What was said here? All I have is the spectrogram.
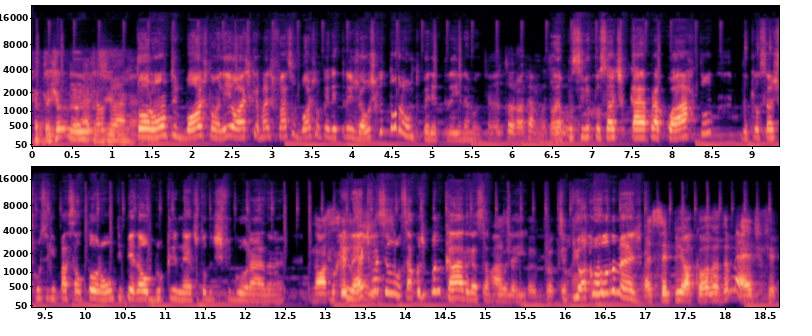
Já tá jogando, inclusive. jogando. né? Toronto e Boston ali, eu acho que é mais fácil o Boston perder três jogos que o Toronto perder três, né, mano? O time do Toronto é muito. Então é possível que o Celtics caia pra quarto do que o Celtics conseguir passar o Toronto e pegar o Brooklyn Nets todo desfigurado, né? Nossa, O Brooklyn Nets vai ser um saco de pancada nessa Nossa, bolha aí. Vai ser pior que o Orlando Magic. Vai ser pior que o Orlando Magic.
